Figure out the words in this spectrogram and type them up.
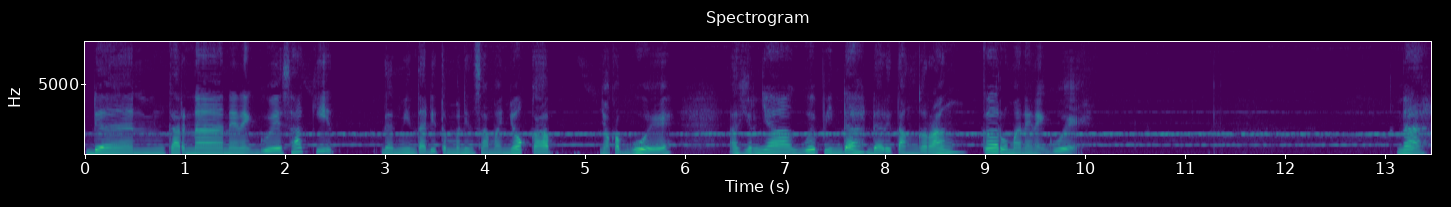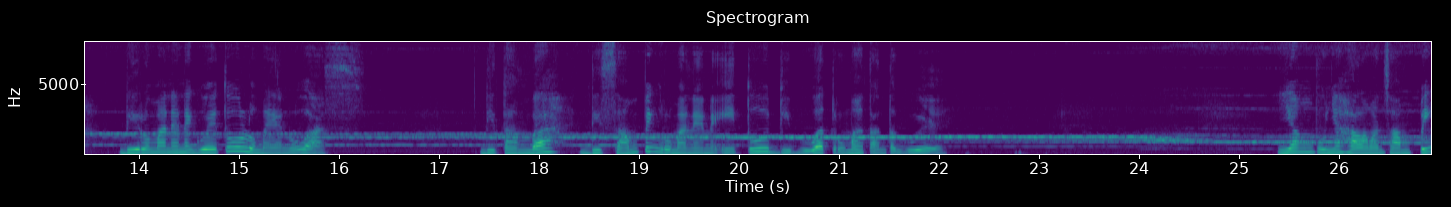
Dan karena nenek gue sakit dan minta ditemenin sama nyokap nyokap gue akhirnya gue pindah dari Tangerang ke rumah nenek gue. Nah di rumah nenek gue itu lumayan luas Ditambah di samping rumah nenek itu dibuat rumah tante gue. Yang punya halaman samping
